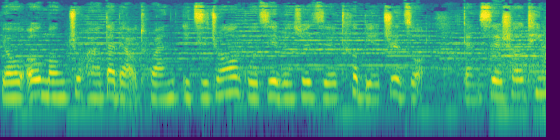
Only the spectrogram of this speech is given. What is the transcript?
由欧盟驻华代表团以及中欧国际文学节特别制作。感谢收听。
